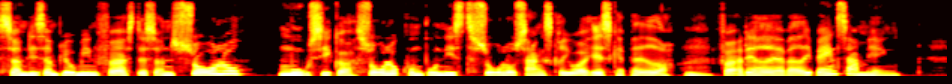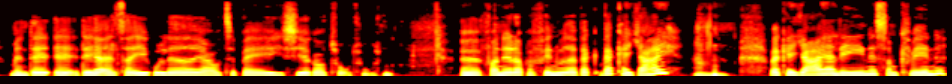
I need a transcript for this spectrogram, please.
som ligesom blev min første sådan solo musiker, solokomponist, solosangskriver, eskapader. Mm. Før det havde jeg været i bandsammenhængen. Men det, øh, det her alter ego lavede jeg jo tilbage i cirka 2000 øh, for netop at finde ud af, hvad, hvad kan jeg? Mm. hvad kan jeg alene som kvinde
